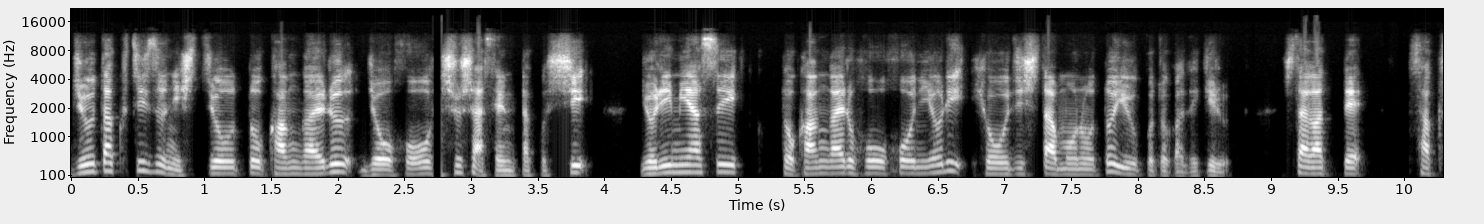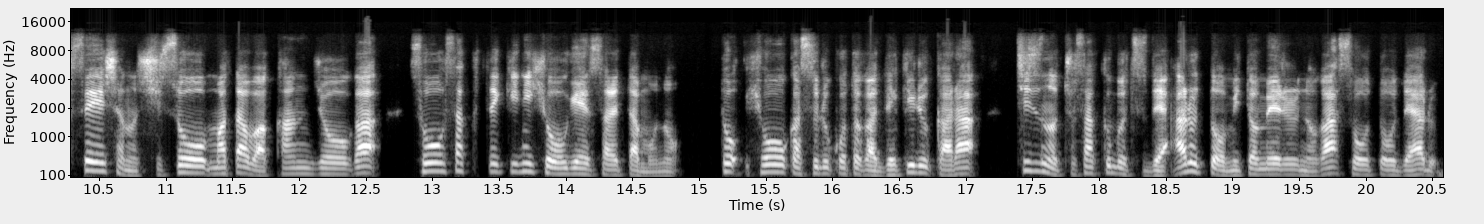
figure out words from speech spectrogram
住宅地図に必要と考える情報を取捨選択し、より見やすいと考える方法により表示したものということができる。したがって、作成者の思想または感情が創作的に表現されたものと評価することができるから、地図の著作物であると認めるのが相当である。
